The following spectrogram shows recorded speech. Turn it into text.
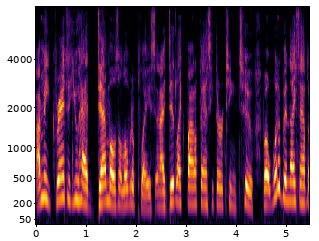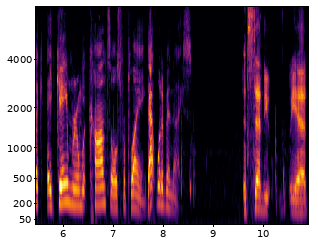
I mean, granted, you had demos all over the place, and I did like Final Fantasy 13 too. But it would have been nice to have like a game room with consoles for playing. That would have been nice. Instead, you, we had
